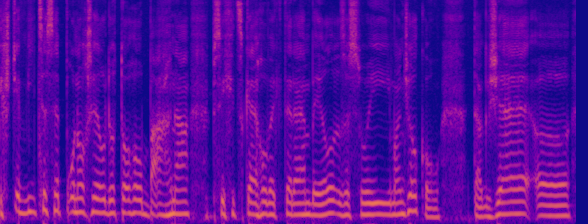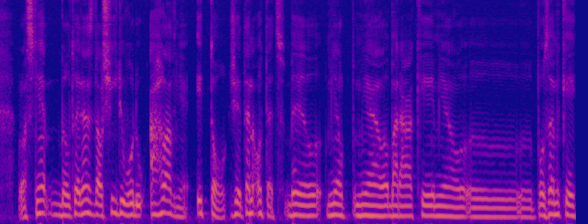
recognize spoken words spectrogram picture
ještě více se ponořil do toho báhna psychického, ve kterém byl se svojí manželkou. Takže uh, vlastně byl to jeden z dalších důvodů. A hlavně i to, že ten otec byl, měl, měl baráky, měl uh, pozemky,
